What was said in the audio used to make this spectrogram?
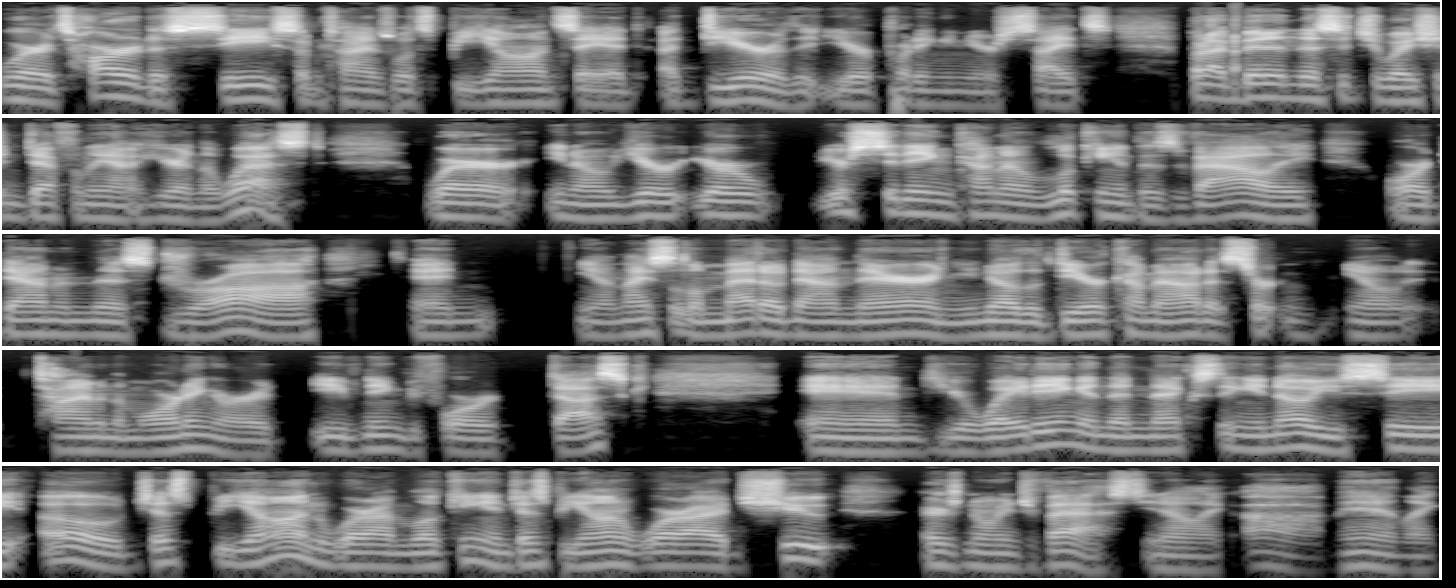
where it's harder to see sometimes what's beyond say a, a, deer that you're putting in your sights. But i've been in this situation definitely out here in the west where you know you're you're you're sitting kind of looking at this valley or down in this draw and you know nice little meadow down there and you know the deer come out at certain you know time in the morning or evening before dusk and you're waiting and then next thing you know you see oh just beyond where i'm looking and just beyond where i'd shoot there's an orange vest you know like oh man like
